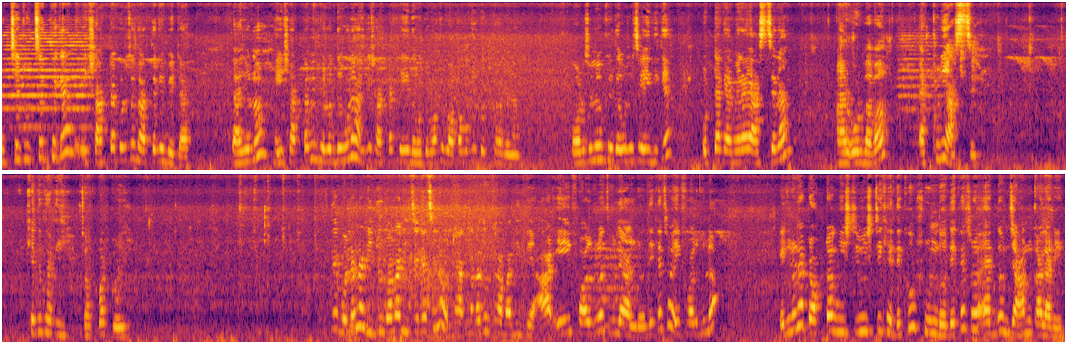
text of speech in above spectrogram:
উচ্ছে টুচ্ছের থেকে এই শাকটা করেছে, তার থেকে বেটার তাই জন্য এই শাকটা আমি ফেরত দেবো না, আজকে শাকটা খেয়ে দেবো। তোমাকে বকাবকি করতে হবে না। ছেলেও খেতে বসেছে এইদিকে। ওরটা ক্যামেরায় আসছে না, আর ওর বাবা এক্ষুনি আসছে। খেতে থাকি, চটপট করি। তে বললাম না, রিজুর বাবা নিচে গেছিল ঠাকমা দাদুর খাবার দিতে। আর এই ফলগুলো তুলে আনলো। দেখেছ এই ফলগুলো? এগুলো না টক টক, মিষ্টি মিষ্টি খেতে খুব সুন্দর। দেখেছ? একদম জাম কালারের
